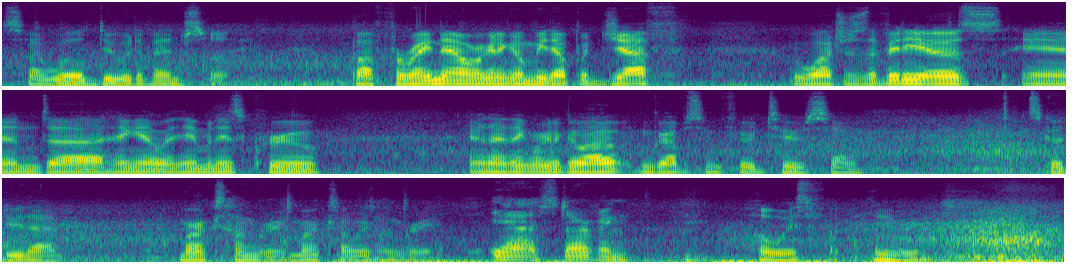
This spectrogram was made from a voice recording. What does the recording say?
So I will do it eventually. But for right now, we're gonna go meet up with Jeff, who watches the videos, and uh, hang out with him and his crew. And I think we're gonna go out and grab some food too. So let's go do that. Mark's hungry. Mark's always hungry. Yeah, starving. Always hungry.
